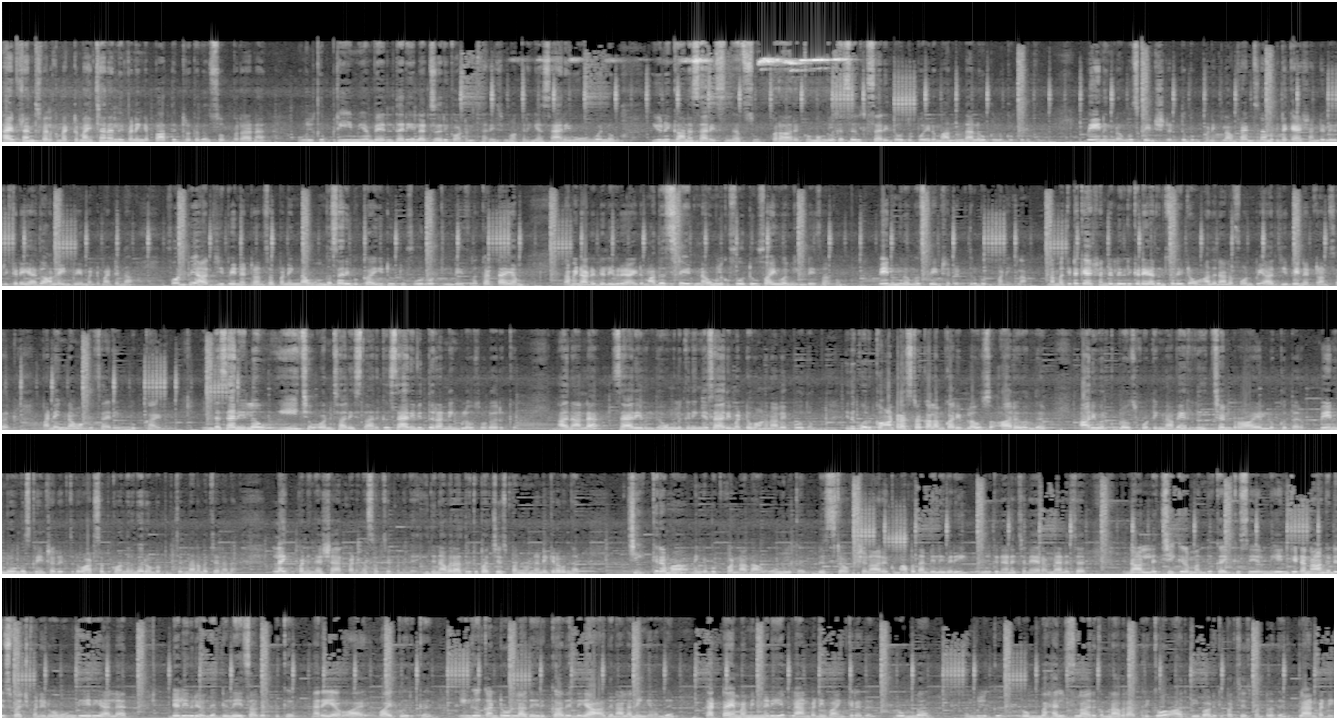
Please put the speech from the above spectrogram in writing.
Hi friends welcome back to my channel இப்போ நீங்கள் பார்த்துட்ருக்குது சூப்பரான உங்களுக்கு premium wealthy luxury cotton saris பார்க்குறீங்க. சாரீ ஒவ்வொன்றும் யூனிக்கான சாரீஸுங்க சூப்பராக இருக்கும். உங்களுக்கு சில்க் சாரீ தோற்று போயிடும். அந்த அளவுக்கு லுக்கு கொடுக்கும். வேணுங்கிறவங்க ஸ்க்ரீன்ஷாட் எடுத்து புக் பண்ணிக்கலாம். ஃப்ரெண்ட்ஸ் நம்மக்கிட்ட கேஷ் ஆன் டெலிவரி கிடையாது. ஆன்லைன் பேமெண்ட் மட்டும்தான். PhonePe or GPay net transfer பண்ணிங்கன்னா உங்கள் சாரி புக் ஆகி டூ டு ஃபோர் ஒர்க்கிங் டேஸில் கட்டாயம் தமிழ்நாடு டெலிவரி ஆகிடும் அதர் ஸ்டேட்னா உங்களுக்கு four to five working days ஆகும். வேணுங்கிறவங்க ஸ்க்ரீன்ஷாட் எடுத்துகிட்டு புக் பண்ணிக்கலாம். நம்மக்கிட்ட கேஷ் ஆன் டெலிவரி கிடையாதுன்னு சொல்லிட்டோம். அதனால் PhonePe or GPay net transfer பண்ணிங்கன்னா உங்கள் சாரீ புக் ஆகிடும் இந்த சாரியில் ஈச் ஒன் சாரீஸ் தான் இருக்குது சாரீ வித் ரன்னிங் ப்ளவுஸோடு இருக்குது அதனால் சாரீ வந்து உங்களுக்கு நீங்கள் சாரீ மட்டும் வாங்கினாலே போதும். இதுக்கு ஒரு கான்ட்ராஸ்ட்டாக கலம்காரி ப்ளவுஸ் ஆறு வந்து ஆரி ஒர்க் ப்ளவுஸ் போட்டிங்கனாவே ரிச் அண்ட் ராயல் லுக்கு தரும். வேணுங்கிறவங்க ஸ்க்ரீன்ஷாட் எடுத்துகிட்டு வாட்ஸ்அப்புக்கு வந்துடுங்க ரொம்ப பிடிச்சிருந்தா நம்ம சேனலை லைக் பண்ணுங்கள் ஷேர் பண்ணுங்கள் சப்ஸ்கிரைப் பண்ணுங்கள் இது நவராத்திரிக்கு பர்ச்சேஸ் பண்ணணும்னு நினைக்கிறவங்க சீக்கிரமாக நீங்கள் புக் பண்ணால் தான் உங்களுக்கு பெஸ்ட் ஆப்ஷனாக இருக்கும். அப்போ தான் டெலிவரி உங்களுக்கு நினச்ச நேரம் நினச்ச நாளில் சீக்கிரம் வந்து கைக்கு சேரும். ஏன்னு கேட்டால் நாங்கள் டிஸ்பேச் பண்ணிவிடுவோம் உங்கள் ஏரியாவில் டெலிவரி வந்து டிலேஸ் ஆகிறதுக்கு நிறைய வாய் வாய்ப்பு இருக்குது எங்கள் கண்ட்ரோலில் அது இருக்காது இல்லையா? அதனால் நீங்கள் வந்து கட்டாயமாக முன்னாடியே பிளான் பண்ணி வாங்கிக்கிறது. ரொம்ப உங்களுக்கு ரொம்ப ஹெல்ப்ஃபுல்லாக இருக்கும். நவராத்திரிக்கோ ஆர் தீபாவளிக்கு பர்ச்சேஸ் பண்ணுறது பிளான் பண்ணி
